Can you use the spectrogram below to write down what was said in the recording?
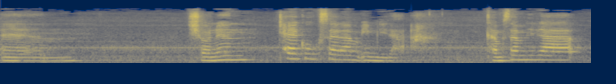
and 저는 태국 사람입니다. 감사합니다.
